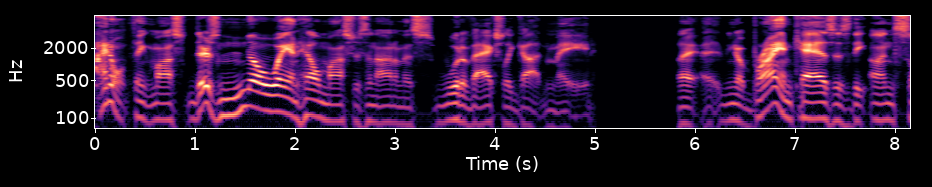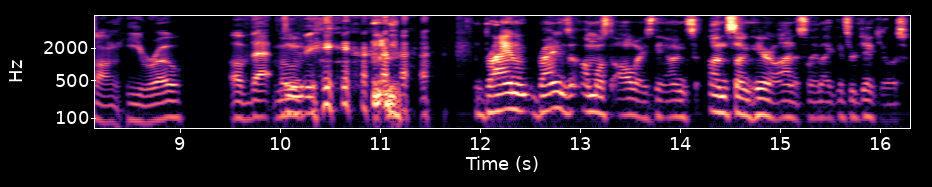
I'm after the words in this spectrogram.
I don't think Monster. There's no way in hell Monsters Anonymous would have actually gotten made. Like uh, you know, Brian Kaz is the unsung hero of that movie. Brian Brian's almost always the uns- unsung hero. Honestly, like it's ridiculous.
